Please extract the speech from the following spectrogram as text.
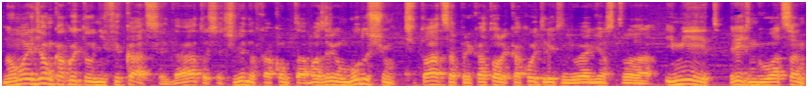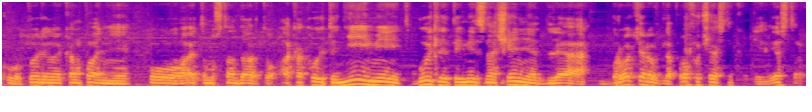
Но мы идем к какой-то унификации, да, то есть, очевидно, в каком-то обозримом будущем ситуация, при которой какое-то рейтинговое агентство имеет рейтинговую оценку той или иной компании по этому стандарту, а какое-то не имеет, будет ли это иметь значение для брокеров, для профучастников, для инвесторов?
